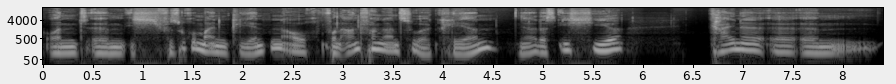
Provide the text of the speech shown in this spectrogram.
Und ähm, ich versuche meinen Klienten auch von Anfang an zu erklären, ja, dass ich hier keine, äh, ähm,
